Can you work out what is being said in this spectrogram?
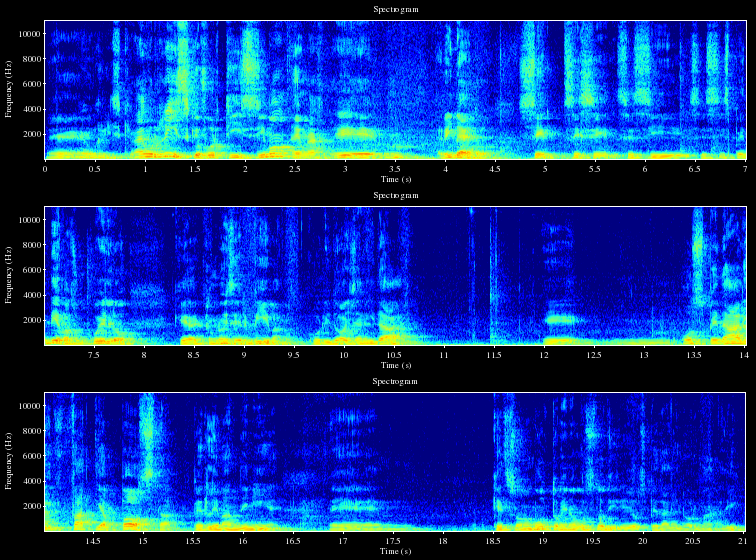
Eh, è un rischio. È un rischio fortissimo, è una, è, ripeto, se, se, se, se si, spendeva su quello che a noi servivano, corridoi sanitari, eh, ospedali fatti apposta per le pandemie, eh, che sono molto meno costosi degli ospedali normali,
